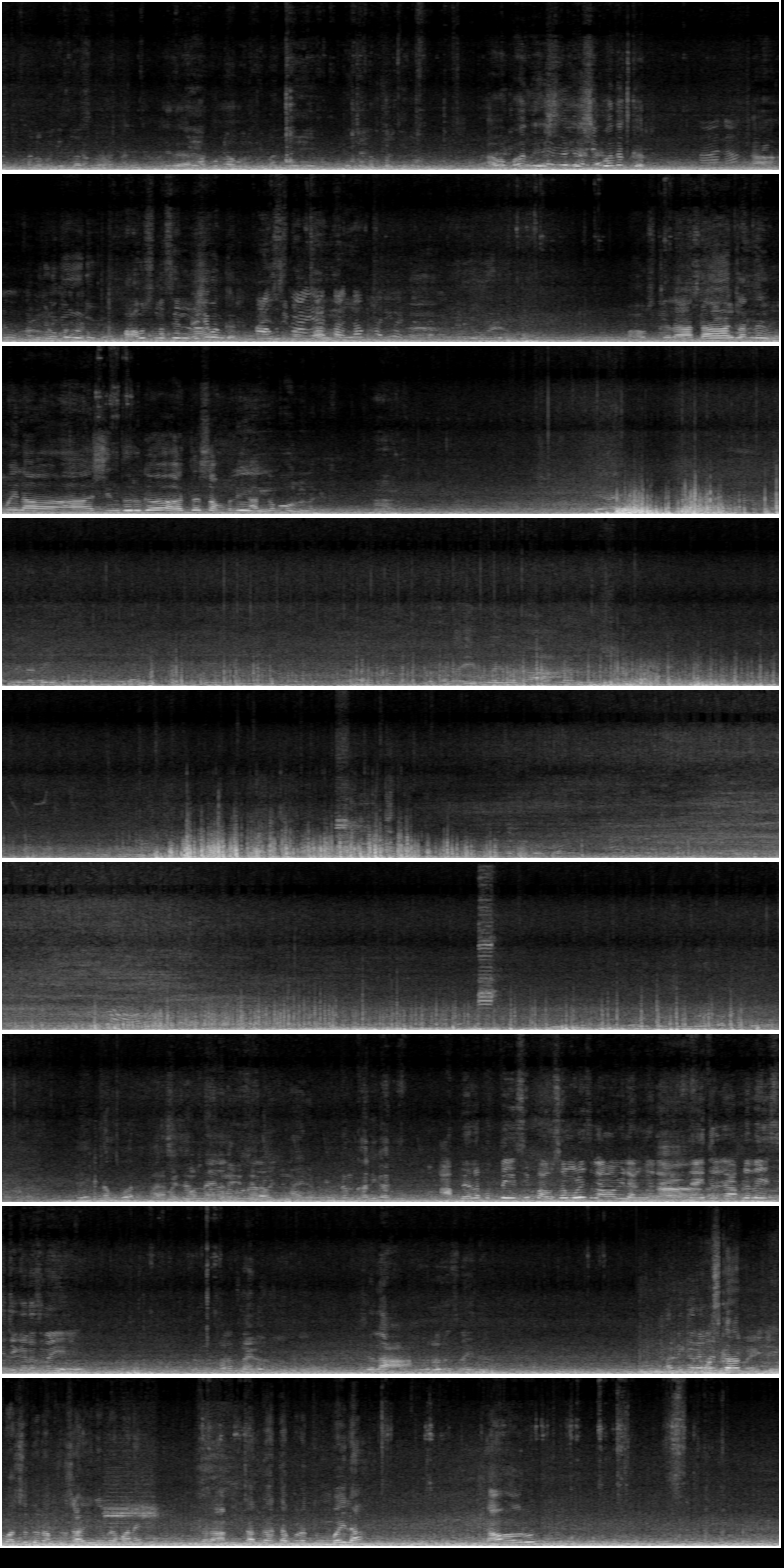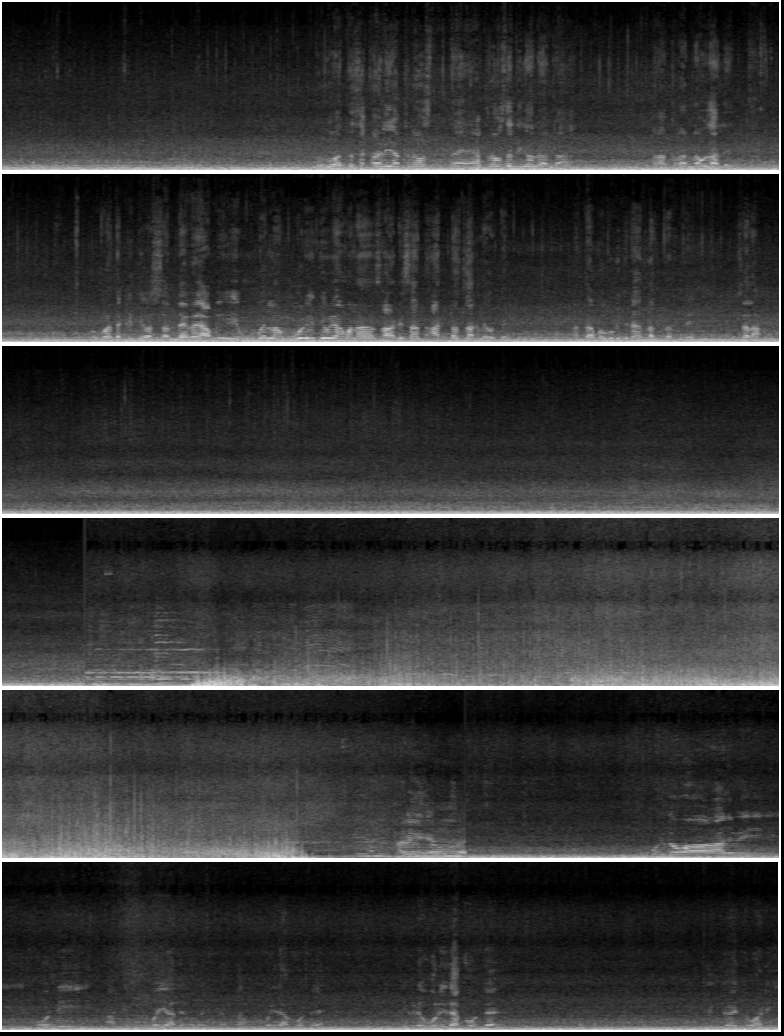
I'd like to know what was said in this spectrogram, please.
दुकानं बघितलं असणार. हा त्याच्यानंतर अहो बंद एसी बंदच कर. हा हा. पाऊस नसेल एसी बंद कर. पाऊस चालणार चला आता चाललंय मुंबईला. हा सिंधुदुर्ग हद्द संपली. हां. हे आहे. आपली नदी. सगळं हिरवं हिरवं गार. एक नंबर सीझन नाही म्हणून एकदम खाली खाली आपल्याला फक्त एसी पावसामुळेच लावावी लागणार हां. आहे नाहीतर काय आपल्याला एसीची गरज नाही आहे खरंच नाही चला गरजच नाही तर. खाली करायला नमस्कार पाहिजे. मी वासुदेव रामपूर साळी नेहमीप्रमाणे. तर आम्ही चाललो आता परत मुंबईला गावावरून. बघू आता सकाळी अकरा वाजता नाही अकरा वाजता निघालो आता. अकरा नऊ झाले. बघू आता किती वाजता. संध्याकाळी आम्ही मुंबईला मोर येते वेळी आम्हाला साडेसात आठ तास लागले होते. आता बघू किती तास लागतात ते. चला. दाखवते इकडे ओली दाखवते लिंगायतवाडी.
